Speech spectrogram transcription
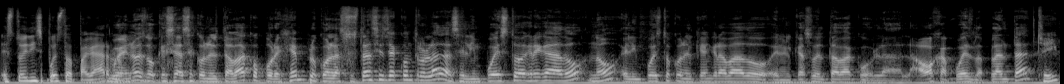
estoy dispuesto a pagarlo. Bueno, es lo que se hace con el tabaco, por ejemplo, con las sustancias ya controladas, el impuesto agregado, ¿no? El impuesto con el que han grabado, en el caso del tabaco, la, la hoja, pues, la planta, sí.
